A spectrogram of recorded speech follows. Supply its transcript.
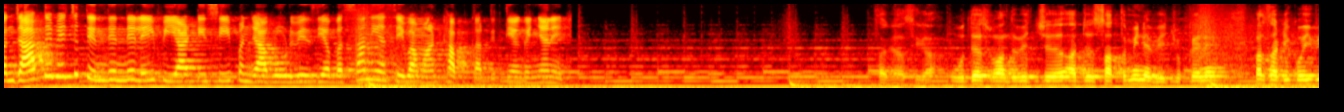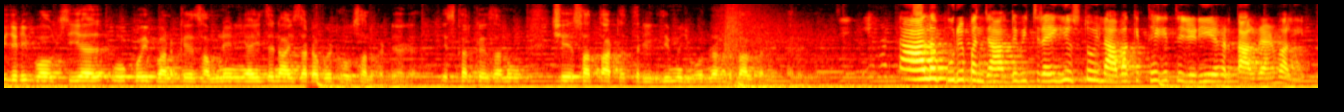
ਪੰਜਾਬ ਦੇ ਵਿੱਚ 3 ਦਿਨ ਦੇ ਲਈ ਪੀਆਰਟੀਸੀ ਪੰਜਾਬ ਰੋਡਵੇਜ਼ ਦੀਆਂ ਬੱਸਾਂ ਦੀਆਂ ਸੇਵਾਵਾਂ ਠੱਪ ਕਰ ਦਿੱਤੀਆਂ ਗਈਆਂ ਨੇ। ਦਿੱਤਾ ਗਿਆ ਸੀਗਾ। ਉਹਦੇ ਸੰਬੰਧ ਵਿੱਚ ਅੱਜ 7 ਮਹੀਨੇ ਬੀਤ ਚੁੱਕੇ ਨੇ ਪਰ ਸਾਡੀ ਕੋਈ ਵੀ ਜਿਹੜੀ ਪਾਲਿਸੀ ਹੈ ਉਹ ਕੋਈ ਬਣ ਕੇ ਸਾਹਮਣੇ ਨਹੀਂ ਆਈ ਤੇ ਨਾ ਹੀ ਸਾਡਾ ਕੋਈ ਠੋਸ ਹੱਲ ਕੱਢਿਆ ਗਿਆ। ਇਸ ਕਰਕੇ ਸਾਨੂੰ 6 7 8 ਤਰੀਕ ਦੀ ਮਜਬੂਰਨ ਹੜਤਾਲ ਕਰਨੀ ਪੈ ਰਹੀ ਹੈ। ਜੀ ਇਹ ਹੜਤਾਲ ਪੂਰੇ ਪੰਜਾਬ ਦੇ ਵਿੱਚ ਰਹੇਗੀ ਉਸ ਤੋਂ ਇਲਾਵਾ ਕਿੱਥੇ-ਕਿੱਥੇ ਜਿਹੜੀ ਇਹ ਹੜਤਾਲ ਰਹਿਣ ਵਾਲੀ ਹੈ?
